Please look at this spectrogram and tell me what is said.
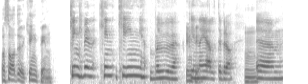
Vad sa du? Kingpin? Kingpin, King, King, Kingpin. Pin är alltid bra. Mm. Ehm,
